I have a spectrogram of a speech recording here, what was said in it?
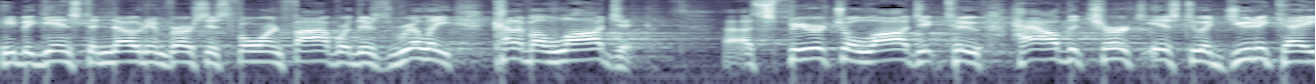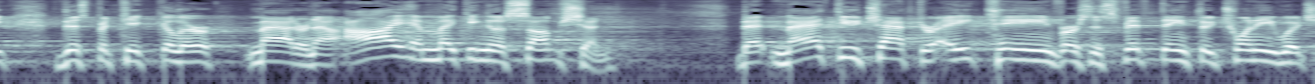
he begins to note in verses 4 and 5 where there's really kind of a logic, a spiritual logic to how the church is to adjudicate this particular matter. Now, I am making an assumption that Matthew chapter 18, verses 15 through 20, which,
